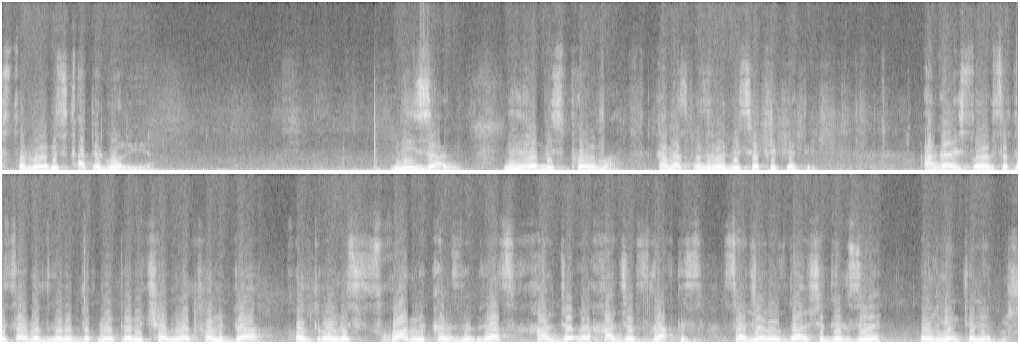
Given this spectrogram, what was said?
სტუმრების კატეგორია. მიზანი, მიღების ფორმა, განაცხადების ეთიკეტი. ანგარიშტორებისათვის წარმოდგენილი დოკუმენტები ჩაუნათვალით და კონტროლის სხვა მექანიზმები, რაც ხარჯებს გახდის საჯაროს და შედეგზე ორიენტირებულს.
